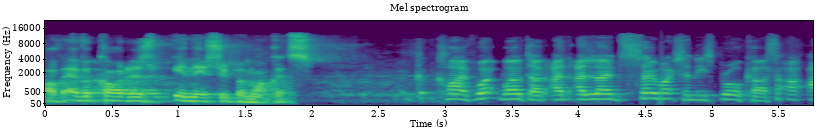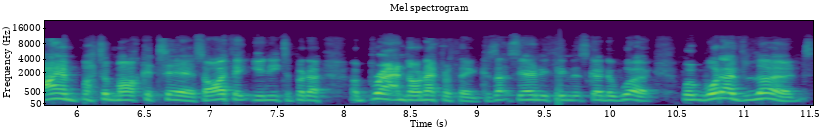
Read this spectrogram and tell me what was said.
of avocados in their supermarkets. Clive, well, well done. I, I, learned so much in these broadcasts. I, I, am but a marketeer, so I think you need to put a, a brand on everything because that's the only thing that's going to work. But what I've learned,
